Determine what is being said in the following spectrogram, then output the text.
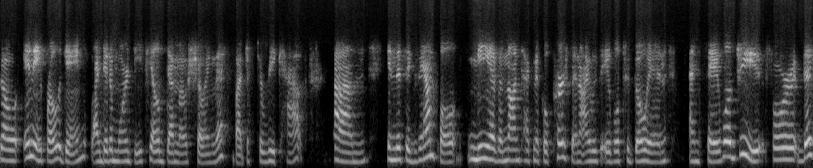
So in April, again, I did a more detailed demo showing this, but just to recap, um, in this example, me as a non-technical person, I was able to go in and say, well, gee, for this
